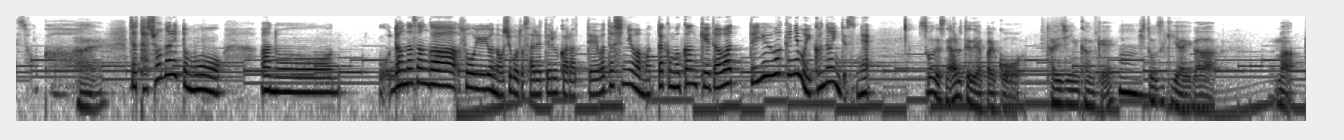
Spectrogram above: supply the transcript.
そうか。はい、じゃあ多少なりともあのー旦那さんがそういうようなお仕事されてるからって私には全く無関係だわっていうわけにもいかないんですね。そうですね。ある程度やっぱりこう対人関係、うん。人付き合いがまあ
